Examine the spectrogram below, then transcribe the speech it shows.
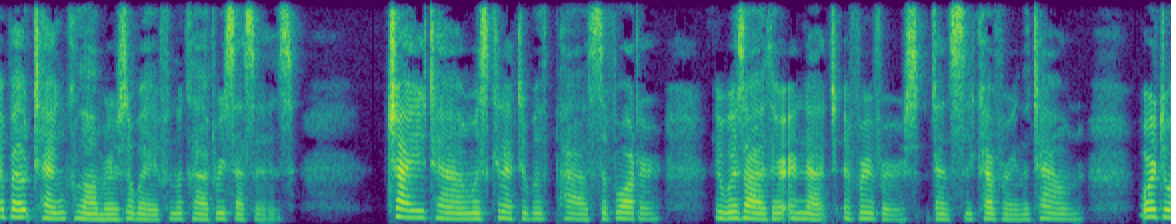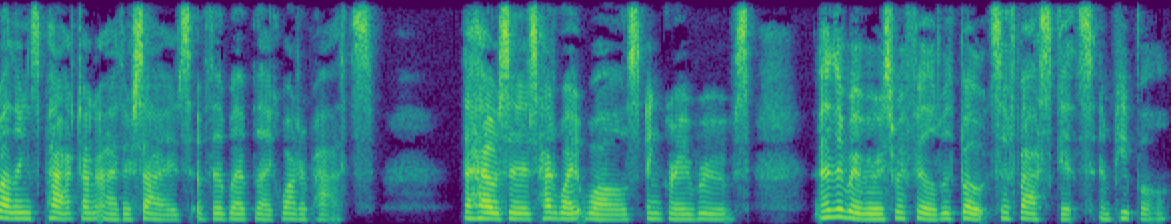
about 10 kilometers away from the cloud recesses. Caiyi Town was connected with paths of water. It was either a net of rivers densely covering the town, or dwellings packed on either sides of the web like water paths. The houses had white walls and gray roofs, and the rivers were filled with boats of baskets and people.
